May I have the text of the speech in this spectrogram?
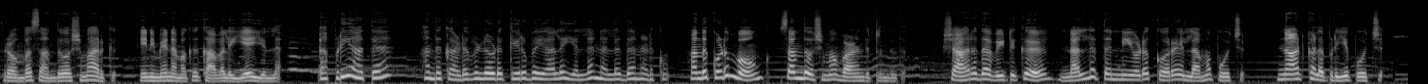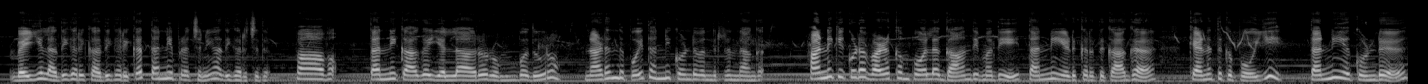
ரொம்ப சந்தோஷமா இருக்கு. இனிமே நமக்கு கவலையே இல்ல. அப்படியா அத்த? அந்த கடவுளோட கிருபையால எல்லாம் நல்லதா நடக்கும். அந்த குடும்பம் சந்தோஷமா வாழ்ந்துட்டு இருந்தது. சாரதா வீட்டுக்கு நல்ல தண்ணியோட குறை இல்லாம போச்சு. நாட்கள் அப்படியே போச்சு. வெயில் அதிகரிக்க அதிகரிக்க தண்ணி பிரச்சனையும் அதிகரிச்சுது. பாவம். தண்ணிக்காக எல்லாரும் ரொம்ப தூரம் நடந்து போய் தண்ணி கொண்டு வந்துட்டு இருந்தாங்க. அன்னைக்கு கூட வழக்கம் போல காந்திமதி தண்ணி எடுக்கிறதுக்காக கிணத்துக்கு போய் தண்ணிய கொண்டு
